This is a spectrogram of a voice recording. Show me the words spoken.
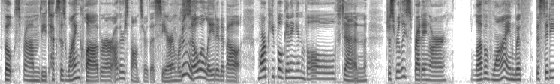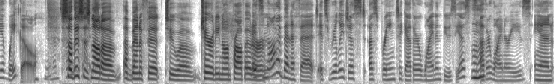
folks from the Texas Wine Club are our other sponsor this year. And we're so elated about more people getting involved and just really spreading our love of wine with the city of Waco. And I'm so this is not a, a benefit to a charity nonprofit or It's not a benefit. It's really just us bringing together wine enthusiasts, Mm-hmm. other wineries, and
